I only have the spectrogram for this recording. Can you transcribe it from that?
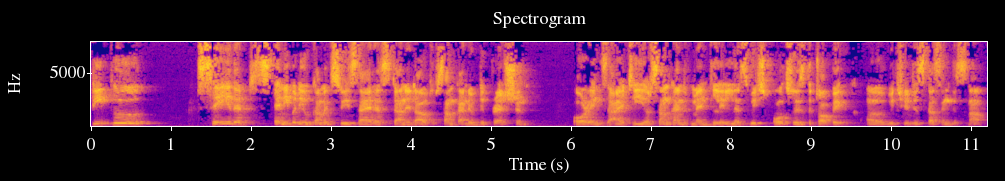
people say that anybody who commits suicide has done it out of some kind of depression or anxiety or some kind of mental illness, which also is the topic uh, which you're discussing this now,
